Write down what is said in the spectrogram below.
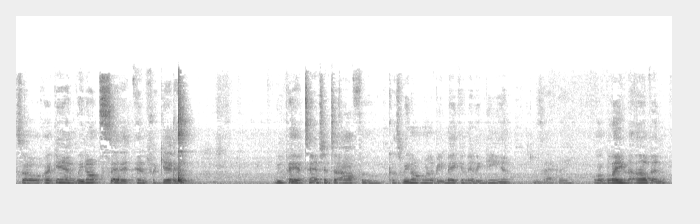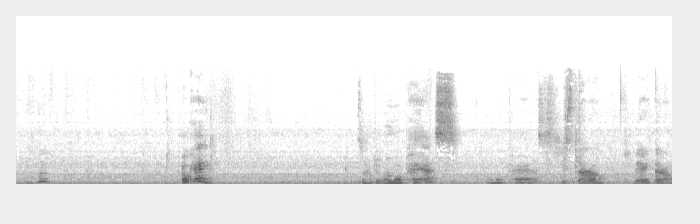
So again, we don't set it and forget it. We pay attention to our food because we don't want to be making it again Exactly. or blame the oven. Okay. So I'm do one more pass. One more pass. She's thorough. She's very thorough.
